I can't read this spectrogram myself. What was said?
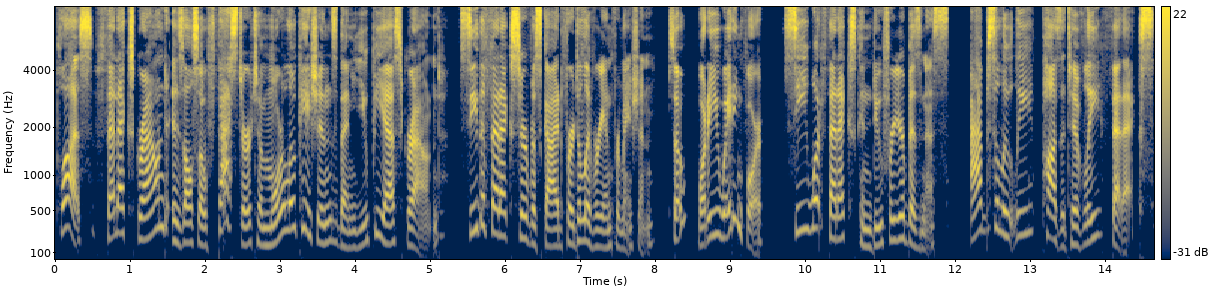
Plus, FedEx Ground is also faster to more locations than UPS Ground. See the FedEx service guide for delivery information. So, what are you waiting for? See what FedEx can do for your business. Absolutely, positively FedEx.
